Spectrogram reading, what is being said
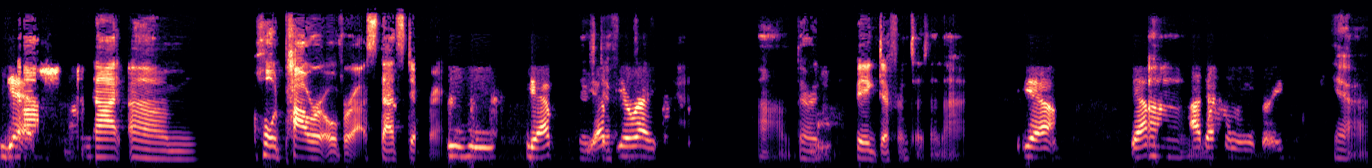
Yes, not, not um, hold power over us. That's different. Mm-hmm. Yep. There's yep, you're right. Um, there are big differences in that. Yeah. Yeah, um, I definitely agree. Yeah.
